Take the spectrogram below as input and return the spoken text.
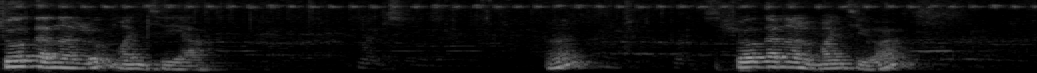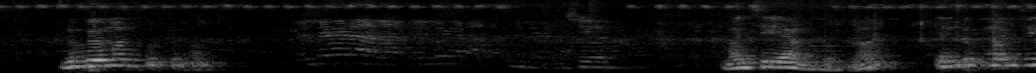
శోధనలు మంచియా? శోధనలు మంచివా? నువ్వేమనుకుంటున్నావు? మంచిగా అనుకుంటున్నా ఎందుకు మంచి?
